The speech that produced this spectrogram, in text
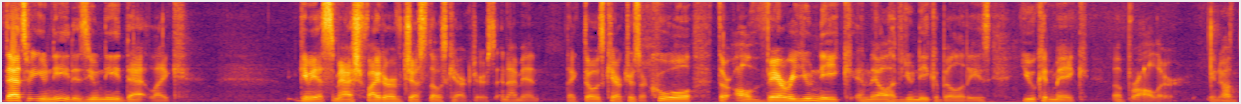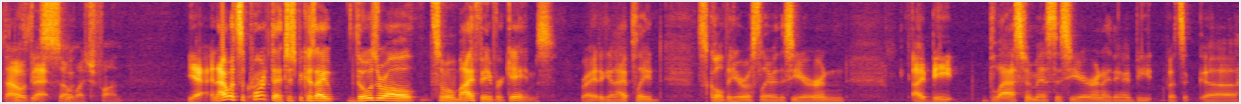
that's what you need is you need that like give me a smash fighter of just those characters and I'm in. Like those characters are cool. They're all very unique and they all have unique abilities. You can make a brawler, you know. Oh, that would be so much fun. yeah, and I would support Right. that just because I those are all some of my favorite games. Right? Again, I played Skul the Hero Slayer this year, and I beat Blasphemous this year, and I think I beat what's it? Uh,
